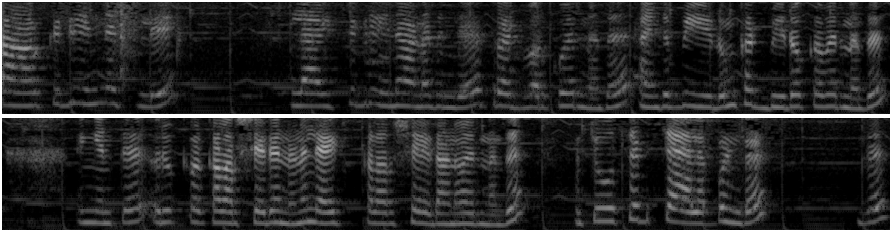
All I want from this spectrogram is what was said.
ഡാർക്ക് ഗ്രീൻ നെറ്റിൽ ലൈറ്റ് ഗ്രീൻ ആണ് അതിന്റെ ത്രെഡ് വർക്ക് വരുന്നത്. അതിന്റെ ബീഡും കട്ട് ബീഡും ഒക്കെ വരുന്നത്. ഇങ്ങനത്തെ ഒരു കളർ ഷെയ്ഡ് തന്നെയാണ് ലൈറ്റ് കളർ ഷെയ്ഡാണ് വരുന്നത്. ടു സെഡ് സ്കാലപ്പ് ഉണ്ട്. ഇത്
